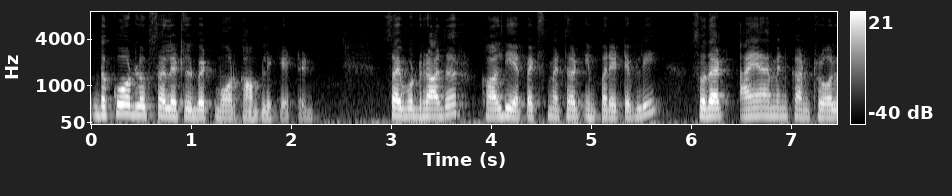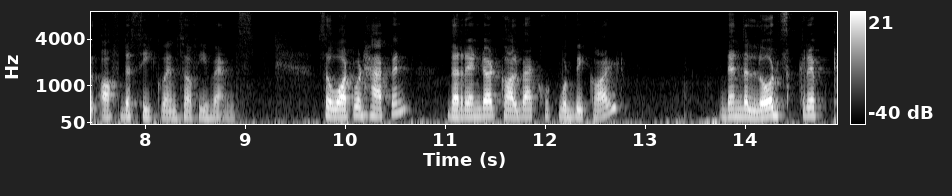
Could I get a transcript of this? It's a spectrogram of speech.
the code looks a little bit more complicated. So I would rather call the apex method imperatively so that I am in control of the sequence of events. So what would happen? The rendered callback hook would be called. Then the load script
